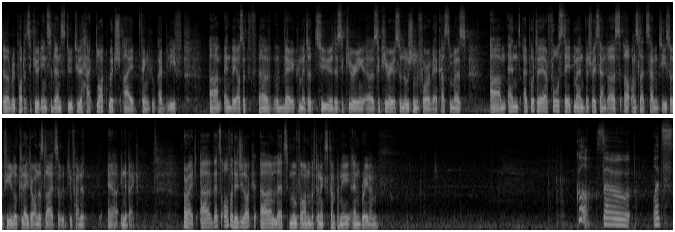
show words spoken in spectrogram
uh, reported security incidents due to hacked lock, which I think, I believe. Um, and they also uh, very committed to the security, uh, secure solution for their customers. Um, and I put a full statement, which they sent us uh, on slide 70. So if you look later on the slides, so you find it uh, in the back. All right, uh, that's all for Digilog. let's move on with the next company and Braylon. Cool. So let's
